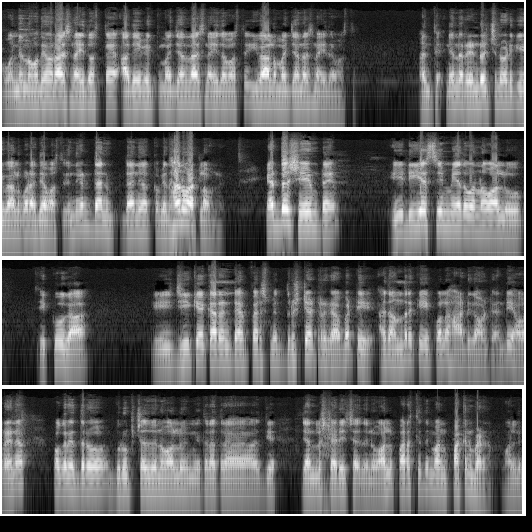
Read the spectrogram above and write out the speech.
నిన్న ఉదయం రాసిన ఐదు వస్తాయి అదే వ్యక్తి మధ్యాహ్నం రాసిన ఐదో వస్తాయి ఇవాళ మధ్యాహ్నం రాసిన ఐదో వస్తాయి. అంతే. నిన్న రెండు వచ్చినోడికి ఇవాళ కూడా అదే వస్తుంది ఎందుకంటే దాని దాని యొక్క విధానం అట్లా ఉన్నది. ఎట్ ద సేమ్ టైం ఈ డిఎస్సి మీద ఉన్న వాళ్ళు ఎక్కువగా ఈ జీకే కరెంట్ అఫైర్స్ మీద దృష్టి పెట్టరు కాబట్టి అది అందరికీ ఈక్వల్ హార్డ్గా ఉంటుంది అంటే ఎవరైనా ఒకరిద్దరు గ్రూప్ చదివిన వాళ్ళు మిగతా జనరల్ స్టడీస్ చదివిన వాళ్ళు పరిస్థితి మనం పక్కన పెడదాం. వాళ్ళని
